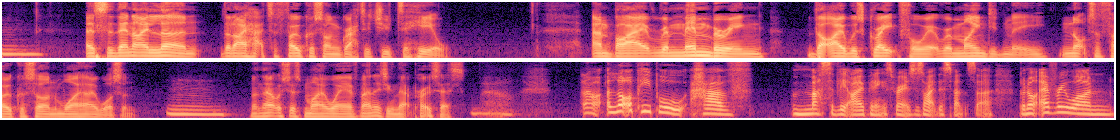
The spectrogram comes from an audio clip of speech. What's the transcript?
mm. and so then I learned that I had to focus on gratitude to heal and by remembering that I was grateful, it reminded me not to focus on why I wasn't. Mm. And that was just my way of managing that process. Wow. Now, a lot of people have massively eye opening experiences like this, Spencer, but not everyone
